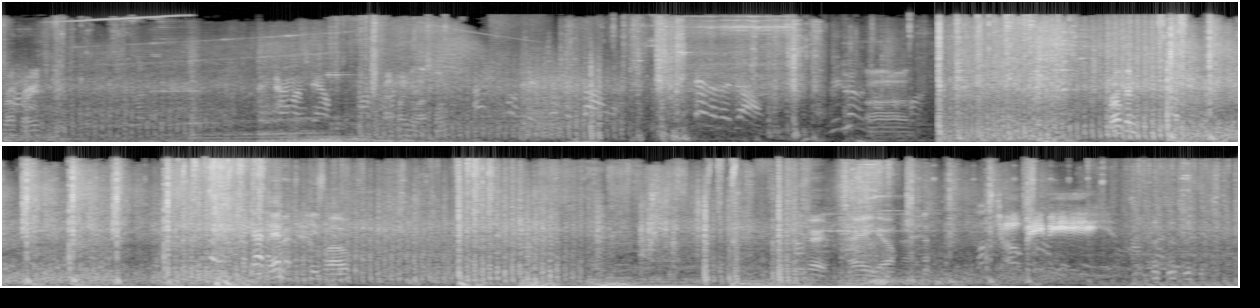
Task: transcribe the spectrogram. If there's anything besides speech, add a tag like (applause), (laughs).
Broke Wraith. Time I'm down. Pathfinder last one. Broken. God damn it. He's low. He's very. There you go. Let's go, baby! (laughs)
